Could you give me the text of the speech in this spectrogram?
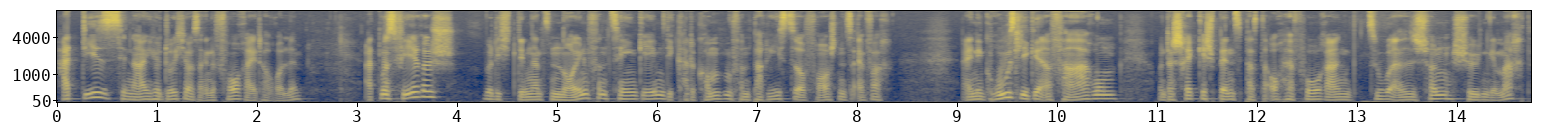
hat dieses Szenario durchaus eine Vorreiterrolle. Atmosphärisch würde ich dem Ganzen 9 von 10 geben. Die Katakomben von Paris zu erforschen ist einfach eine gruselige Erfahrung und das Schreckgespenst passt auch hervorragend dazu. Also ist schon schön gemacht.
